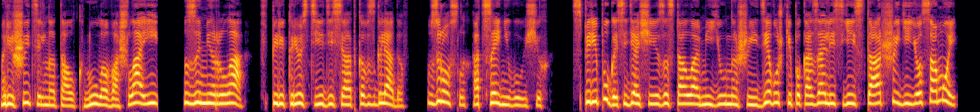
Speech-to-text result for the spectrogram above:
решительно толкнула, вошла и замерла в перекрестье десятка взглядов, взрослых, оценивающих, с перепуга сидящие за столами юноши и девушки показались ей старше ее самой.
